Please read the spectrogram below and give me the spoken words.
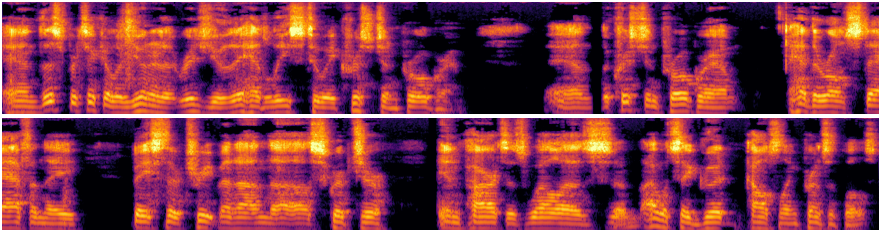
And this particular unit at Ridgeview, they had leased to a Christian program. And the Christian program had their own staff and they based their treatment on uh, scripture in parts as well as, uh, I would say, good counseling principles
